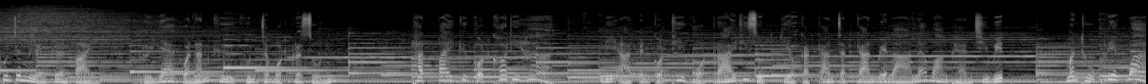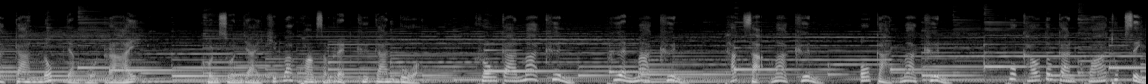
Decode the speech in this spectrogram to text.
คุณจะเหนื่อยเกินไป หรือแย่กว่านั้นคือคุณจะหมดกระสุน ถัดไปคือกฎข้อที่ 5 นี่อาจเป็นกฎที่โหดร้ายที่สุดเกี่ยวกับการจัดการเวลาและวางแผนชีวิต มันถูกเรียกว่าการลบอย่างโหดร้าย คนส่วนใหญ่คิดว่าความสำเร็จคือการบวก โครงการมากขึ้น เพื่อนมากขึ้น ทักษะมากขึ้น โอกาสมากขึ้น พวกเขาต้องการคว้าทุกสิ่ง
